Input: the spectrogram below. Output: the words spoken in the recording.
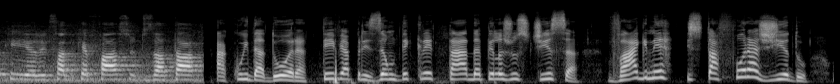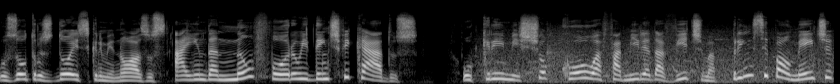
que a gente sabe que é fácil desatar. A cuidadora teve a prisão decretada pela justiça. Wagner está foragido. Os outros dois criminosos ainda não foram identificados. O crime chocou a família da vítima, principalmente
